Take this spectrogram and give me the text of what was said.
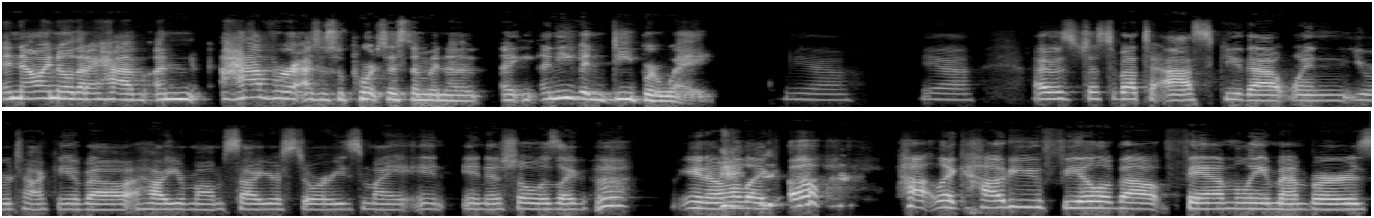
and now i know that i have an have her as a support system in a, a an even deeper way. Yeah. Yeah. I was just about to ask you that when you were talking about how your mom saw your stories. My in, initial was like you know like oh how like how do you feel about family members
